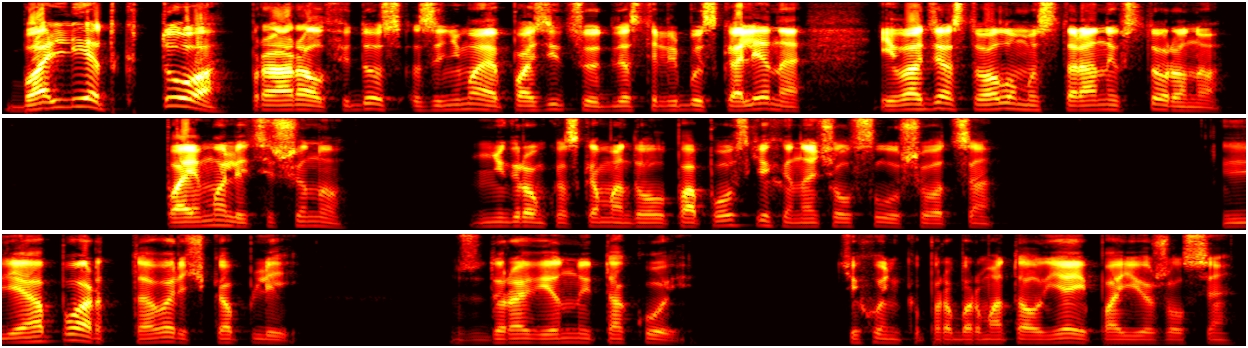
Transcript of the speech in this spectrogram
«Балет кто?» – проорал Федос, занимая позицию для стрельбы с колена и водя стволом из стороны в сторону. Поймали тишину. Негромко скомандовал Поповских и начал вслушиваться. «Леопард, товарищ Коплей. Здоровенный такой». Тихонько пробормотал я и поежился.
